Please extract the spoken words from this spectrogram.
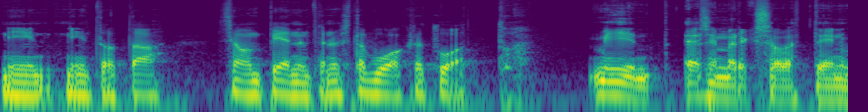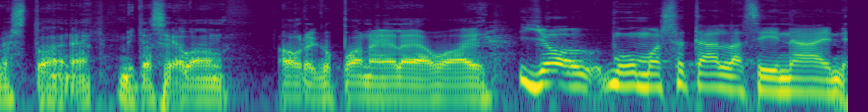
niin, niin tota, se on pienentänyt sitä vuokratuottoa mihin esimerkiksi olette investoineet? Mitä siellä on? Aurinkopaneeleja vai? Joo, muun muassa tällaisia näin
